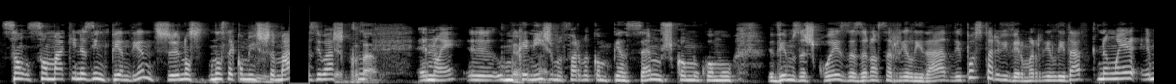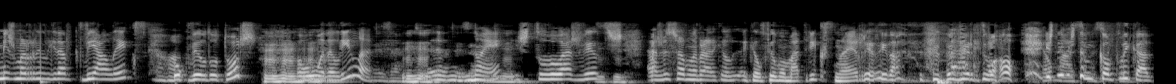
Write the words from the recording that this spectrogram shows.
são, são máquinas independentes. Eu não, não sei como lhes uhum. chamar, eu acho é que eh, não é? Eh, o é mecanismo, a forma como pensamos, como, como vemos as coisas, a nossa realidade. Eu posso estar a viver uma realidade que não é a mesma realidade que vê a Alex, uhum. ou que vê o Doutor, uhum. ou a Dalila, uhum. Eh, não é? Uhum. Isto às vezes, uhum. às vezes me lembrar aquele, aquele filme Matrix, não é? A realidade virtual. É isto, é muito complicado.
